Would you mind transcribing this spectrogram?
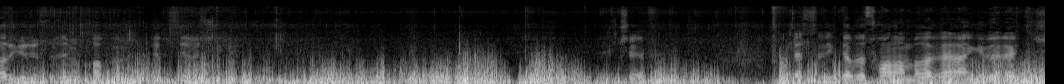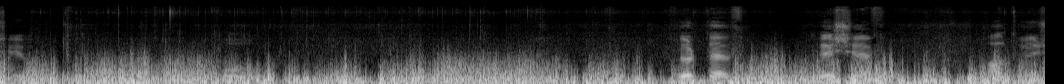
Suları görüyorsunuz değil mi? Kapının hepsi eve çıkıyor. Ev. Kesinlikle burada su lambalar herhangi bir elektrik şey yok. Oo. Dört ev, beş ev, altı bin üç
